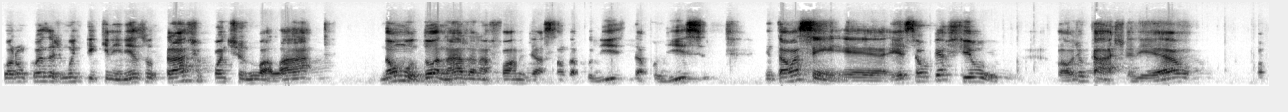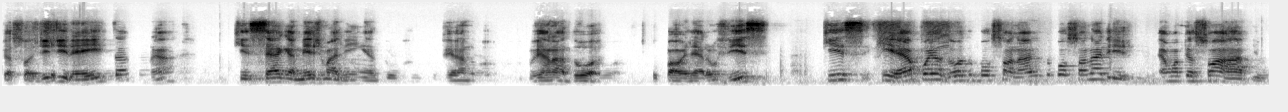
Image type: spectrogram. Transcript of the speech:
foram coisas muito pequenininhas, o tráfico continua lá, não mudou nada na forma de ação da polícia. Da polícia. Então, assim, é, esse é o perfil Cláudio Castro. Ele é uma pessoa de direita, né, que segue a mesma linha do governo, governador, do qual ele era o vice, que, que é apoiador do Bolsonaro e do bolsonarismo. É uma pessoa hábil,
